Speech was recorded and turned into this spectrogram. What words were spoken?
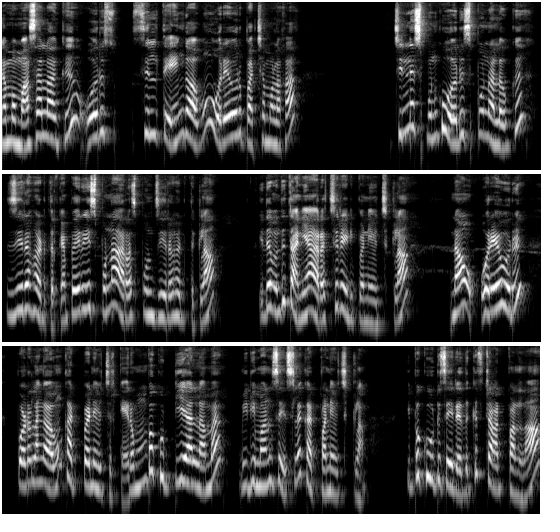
நம்ம மசாலாவுக்கு ஒரு சில் தேங்காவும் ஒரே ஒரு பச்சை மிளகா சின்ன ஸ்பூனுக்கு ஒரு ஸ்பூன் அளவுக்கு ஜீரகம் எடுத்திருக்கேன். பெரிய ஸ்பூன்னா அரை ஸ்பூன் ஜீரகம் எடுத்துக்கலாம். இதை வந்து தனியாக அரைச்சி ரெடி பண்ணி வச்சுக்கலாம். நான் ஒரே ஒரு புடலங்காவும் கட் பண்ணி வச்சுருக்கேன். ரொம்ப குட்டியாக இல்லாமல் மீடியமான சைஸில் கட் பண்ணி வச்சுக்கலாம். இப்போ கூட்டு செய்கிறதுக்கு ஸ்டார்ட் பண்ணலாம்.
